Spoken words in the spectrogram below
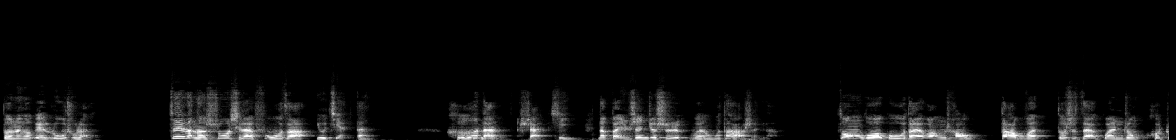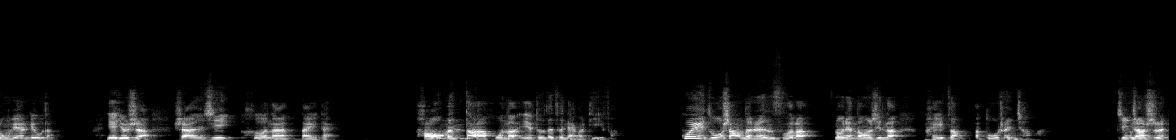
都能够给撸出来。这个呢说起来复杂又简单。河南、陕西那本身就是文物大省呢。中国古代王朝大部分都是在关中和中原溜达，也就是啊陕西、河南那一带，豪门大户呢也都在这两个地方。贵族上等人死了，弄点东西呢陪葬啊，多正常啊！经常是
